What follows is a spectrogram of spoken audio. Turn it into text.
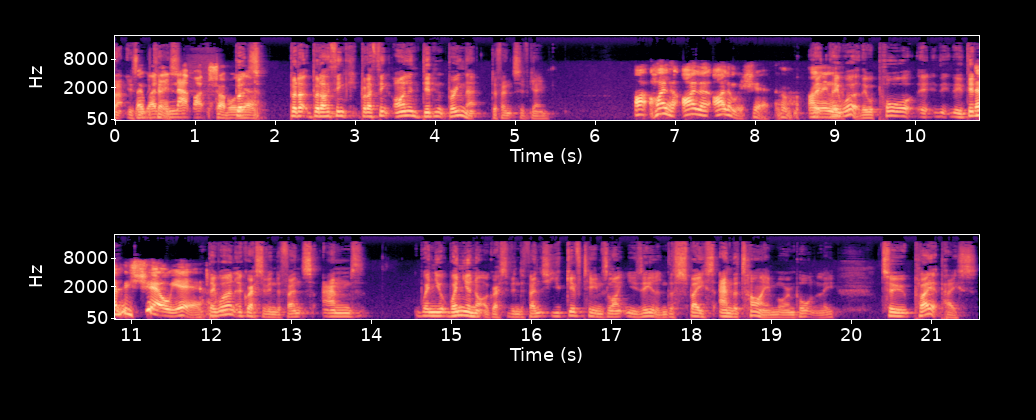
that they isn't the weren't case. in that much trouble. but yeah. But I- but I think but I think Ireland didn't bring that defensive game. Ireland, Ireland, Ireland was shit. I They, mean, they were they were poor. They, they didn't been shit all year. they weren't aggressive in defence, and when you when you're not aggressive in defence, you give teams like New Zealand the space and the time, more importantly, to play at pace.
